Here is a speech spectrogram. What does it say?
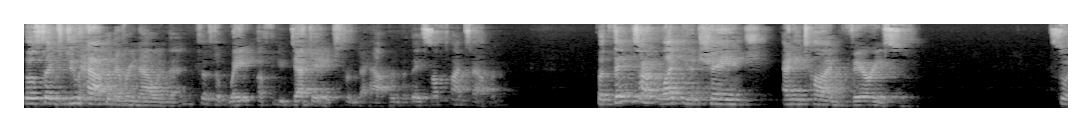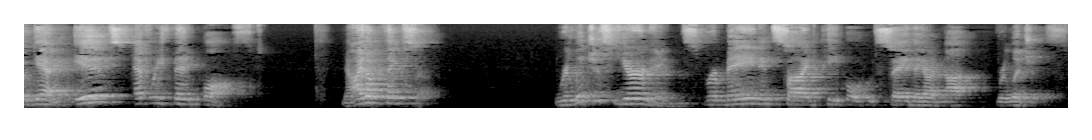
those things do happen every now and then. It has to wait a few decades for them to happen, but they sometimes happen. But things aren't likely to change anytime very soon. So again, is everything lost? Now, I don't think so. Religious yearnings remain inside people say they are not religious.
